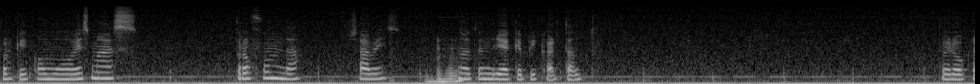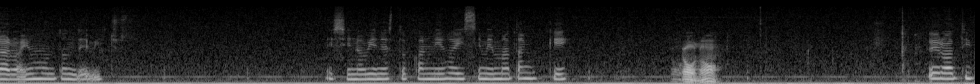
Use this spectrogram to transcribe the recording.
porque como es más profunda, ¿sabes? No tendría que picar tanto. Pero claro, hay un montón de bichos. Y si no vienes tú conmigo y si me matan, ¿qué? Oh, no. Pero a ti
